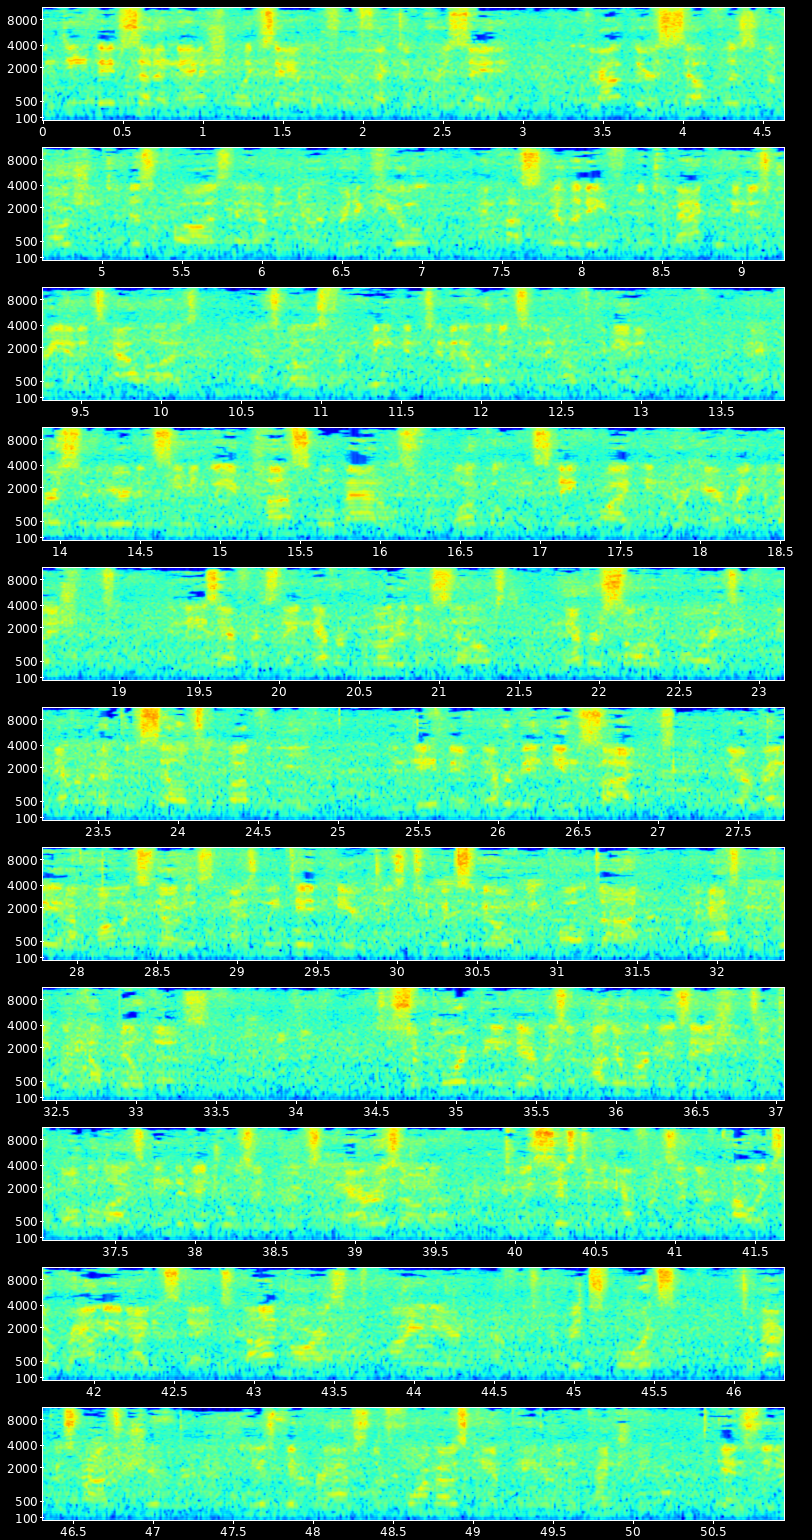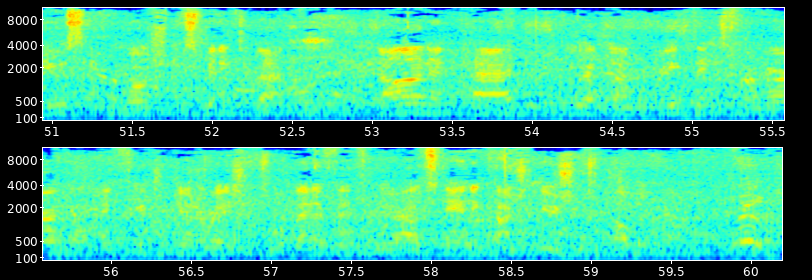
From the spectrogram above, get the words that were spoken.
Indeed, they've set a national example for effective crusading. Throughout their selfless devotion to this cause, they have endured ridicule and hostility from the tobacco industry and its allies, as well as from weak and timid elements in the health community. They persevered in seemingly impossible battles for local and statewide indoor air regulations. In these efforts, they never promoted themselves, never sought awards, and never put themselves above the movement. Indeed, they've never been insiders. They are ready at a moment's notice, as we did here just two weeks ago when we called Don to ask him if we could help build this, to support the endeavors of other organizations and to mobilize individuals and groups in Arizona to assist in the efforts of their colleagues around the United States. Don Morris has pioneered in efforts to rid sports of tobacco sponsorship, and he has been perhaps the foremost campaigner in the country against the use and promotion of spinning tobacco. Don and Pat, you have done great things for America, and future generations will benefit from your outstanding contribution to public health. Thank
